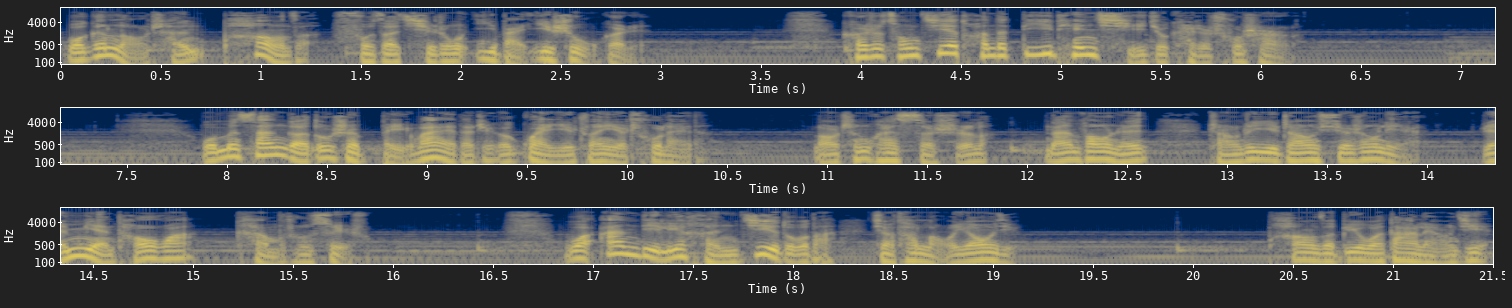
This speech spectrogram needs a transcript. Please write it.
我跟老陈、胖子负责其中一百一十五个人。可是从接团的第一天起就开始出事了。我们三个都是北外的这个怪异专业出来的。老陈快四十了，南方人，长着一张学生脸，人面桃花，看不出岁数。我暗地里很嫉妒的，叫他老妖精。胖子比我大两届，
